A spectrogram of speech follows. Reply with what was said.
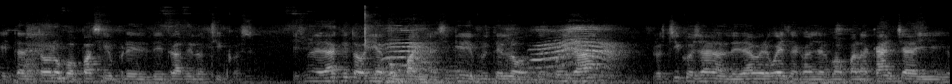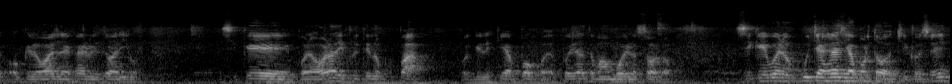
están todos los papás siempre detrás de los chicos. Es una edad que todavía acompaña, así que disfrútenlo. Después ya los chicos ya les da vergüenza que vaya el papá a la cancha y, o que lo vaya a dejar el vestuario. Así que por ahora disfruten los papás porque les queda poco, después ya toman vuelo solo. Así que bueno, muchas gracias por todo chicos. ¿eh?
